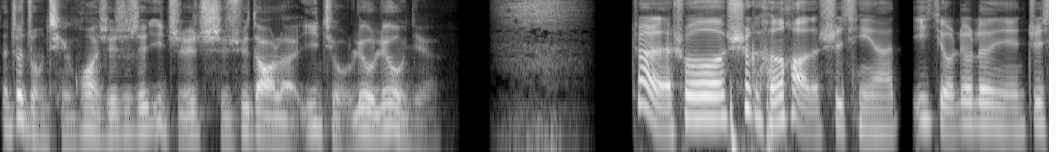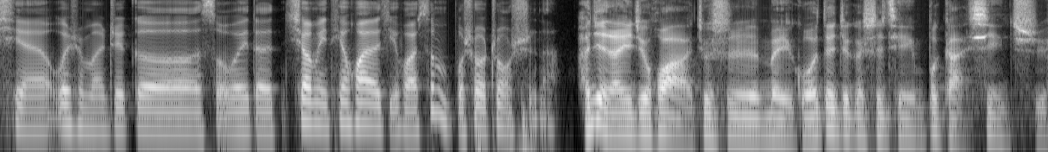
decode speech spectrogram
那这种情况其实是一直持续到了一九六六年。照理来说是个很好的事情啊！一九六六年之前，为什么这个所谓的消灭天花的计划这么不受重视呢？很简单一句话，就是美国对这个事情不感兴趣。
